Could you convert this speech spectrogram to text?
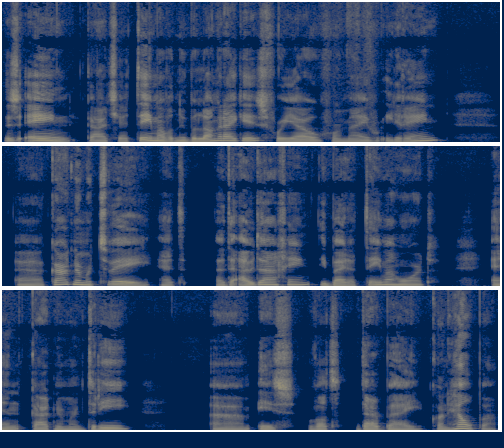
Dus één kaartje, het thema wat nu belangrijk is voor jou, voor mij, voor iedereen. Uh, kaart nummer twee, het, uh, de uitdaging die bij dat thema hoort. En kaart nummer drie um, is wat daarbij kan helpen.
